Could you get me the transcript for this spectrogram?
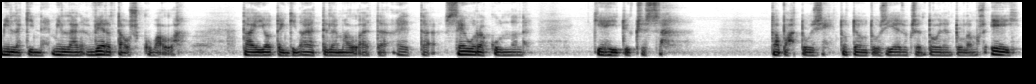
milläkin, millään vertauskuvalla tai jotenkin ajattelemalla, että, että seurakunnan kehityksessä tapahtuisi, toteutuisi Jeesuksen toinen tulemus. Ei,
